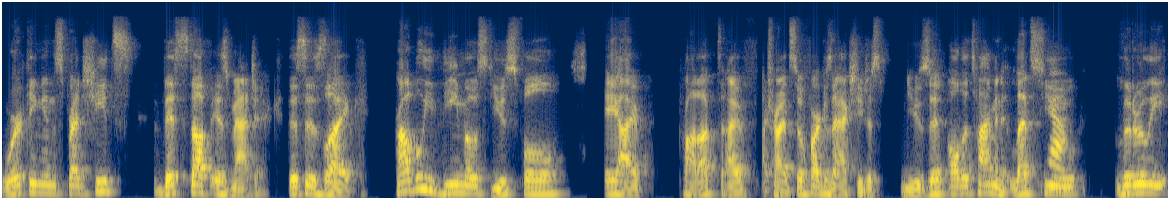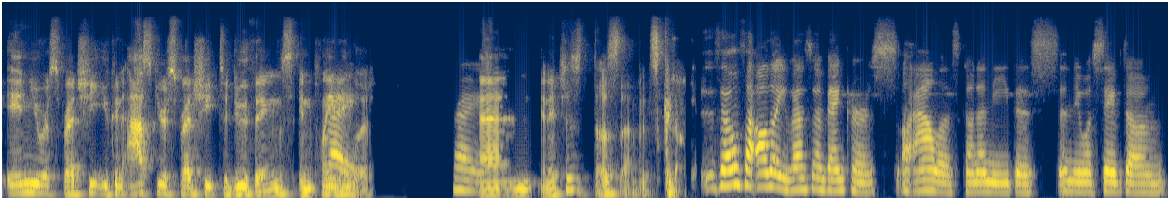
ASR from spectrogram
working in spreadsheets, this stuff is magic. This is like probably the most useful AI product I've tried so far because I actually just use it all the time and it lets you yeah. literally in your spreadsheet, you can ask your spreadsheet to do things in plain right. English. Right. And and it just does them. It's good. It sounds like all the investment bankers or analysts gonna need this and it will save them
